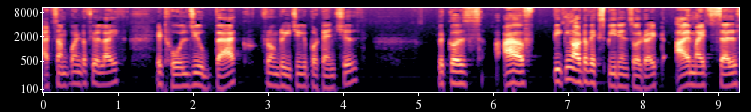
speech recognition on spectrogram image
at some point of your life it holds you back from reaching your potentials because i've speaking out of experience all right i myself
